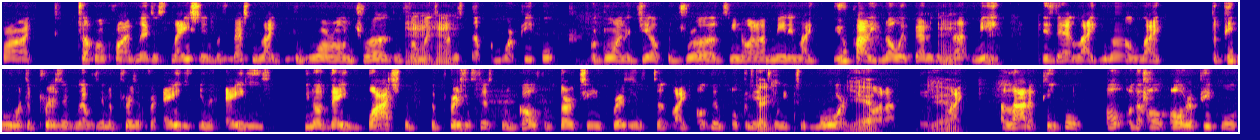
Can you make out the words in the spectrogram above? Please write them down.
crime, tough on crime legislation, but especially like the war on drugs and so much Mhm. other stuff. Where more people were going to jail for drugs, you know what I mean? And like you probably know it better than Mm. not me, is that like you know like the people who went to prison that was in the prison for 80 in the 80s. You know, they watched the, the prison system go from 13 prisons to like them opening 30. 22 more. You Yeah. know what I mean? Yeah. Like a lot of people, o- the o- older people,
